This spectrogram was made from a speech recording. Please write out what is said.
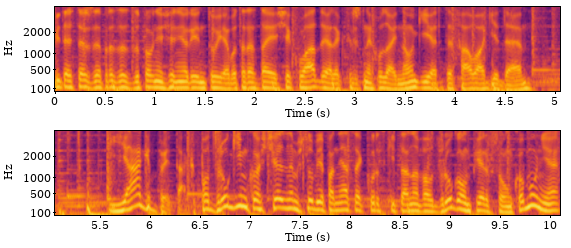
Widać też, że prezes zupełnie się nie orientuje, bo teraz daje się kłady, elektryczne hulajnogi, RTV, AGD. Jakby tak, po drugim kościelnym ślubie pan Jacek Kurski planował drugą pierwszą komunię,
